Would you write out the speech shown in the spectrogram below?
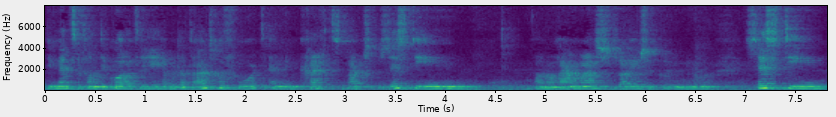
die mensen van het decoratelier hebben dat uitgevoerd. En u krijgt straks 16 panorama's, zou je ze kunnen noemen. 16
